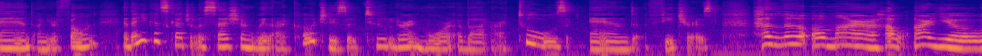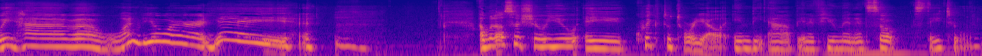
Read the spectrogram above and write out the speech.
and on your phone. And then you can schedule a session with our coaches to learn more about our tools and features. Hello, Omar. How are you? We have uh, one viewer. Yay! I will also show you a quick tutorial in the app in a few minutes, so stay tuned.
